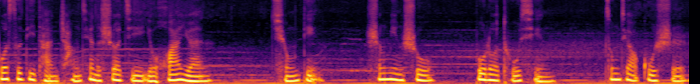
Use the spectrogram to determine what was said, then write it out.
波斯地毯常见的设计有花园、穹顶、生命树、部落图形、宗教故事。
